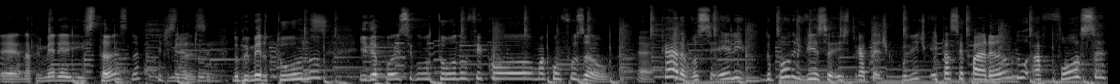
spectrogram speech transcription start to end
É, na primeira instância, não é primeira Primeiro instância, turno. no primeiro turno Isso. e depois no segundo turno ficou uma confusão. É. Cara, você, ele, do ponto de vista estratégico político, ele tá separando a força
